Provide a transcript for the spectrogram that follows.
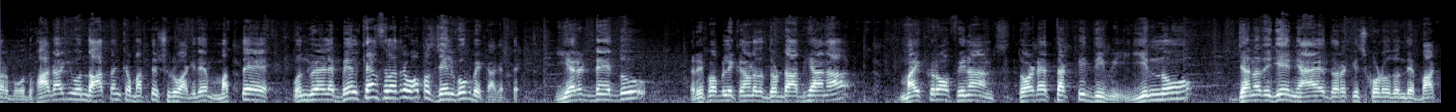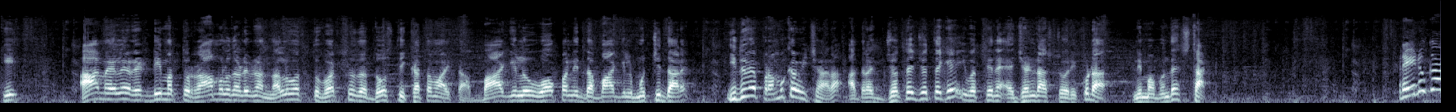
ಬರಬಹುದು ಹಾಗಾಗಿ ಒಂದು ಆತಂಕ ಮತ್ತೆ ಶುರುವಾಗಿದೆ. ಮತ್ತೆ ಒಂದು ವೇಳೆ ಬೇಲ್ ಕ್ಯಾನ್ಸಲ್ ಆದರೆ ವಾಪಸ್ ಜೈಲಿಗೆ ಹೋಗಬೇಕಾಗತ್ತೆ. ಎರಡನೇದು ರಿಪಬ್ಲಿಕನದ ದೊಡ್ಡ ಅಭಿಯಾನ. ಮೈಕ್ರೋ ಫಿನಾನ್ಸ್ ತೊಡೆ ತಟ್ಟಿದ್ದೀವಿ. ಇನ್ನೂ ಜನರಿಗೆ ನ್ಯಾಯ ದೊರಕಿಸಿಕೊಡೋದೊಂದೇ ಬಾಕಿ. ಆಮೇಲೆ ರೆಡ್ಡಿ ಮತ್ತು ರಾಮುಲು ನಡುವಿನ ನಲವತ್ತು ವರ್ಷದ ದೋಸ್ತಿ ಖತಮ ಆಯ್ತಾ ಬಾಗಿಲು ಓಪನ್ ಇದ್ದ ಬಾಗಿಲು ಮುಚ್ಚಿದ್ದಾರೆ. ಇದುವೇ ಪ್ರಮುಖ ವಿಚಾರ. ಅದರ ಜೊತೆ ಜೊತೆಗೆ ಇವತ್ತಿನ ಎಜೆಂಡಾ ಸ್ಟೋರಿ ಕೂಡ ನಿಮ್ಮ ಮುಂದೆ ಸ್ಟಾರ್ಟ್. ರೇಣುಕಾ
